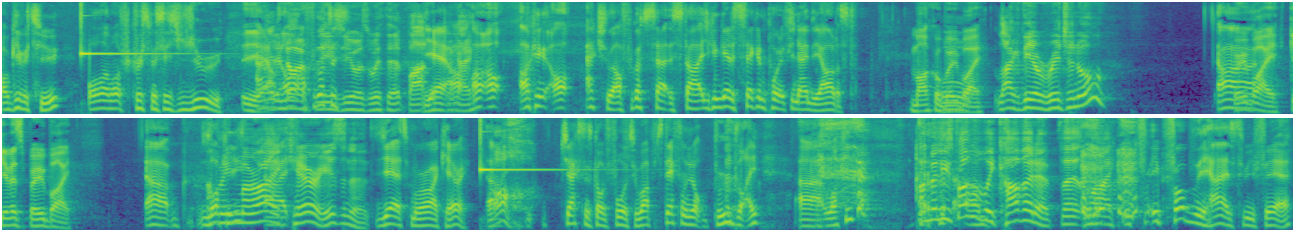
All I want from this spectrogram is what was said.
I'll give it to you. All I want for Christmas is you. Yeah. I And don't know I if forgot these to. viewers with it, but Yeah, okay. I, I, I can, I, actually, I forgot to say at the start. You can get a second point if you name the artist. Michael Ooh, Bublé. Like the original? Uh, Bublé. Give us Bublé. Uh, I Lockie, mean, Mariah uh, Carey, isn't it? Yeah, it's Mariah Carey. Uh, Oh. Jackson's gone 4 2 up. It's definitely not Buble. uh, Lockie. I mean, he's probably covered it, but like, it probably has, to be fair.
